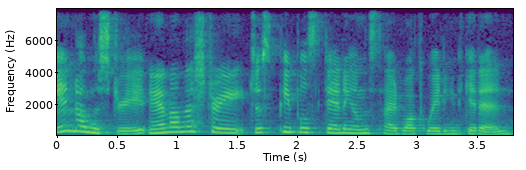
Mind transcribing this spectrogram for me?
And on the street. and on the street. Just people standing on the sidewalk waiting to get in.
